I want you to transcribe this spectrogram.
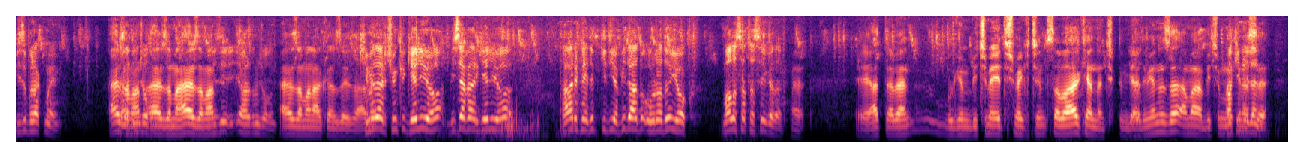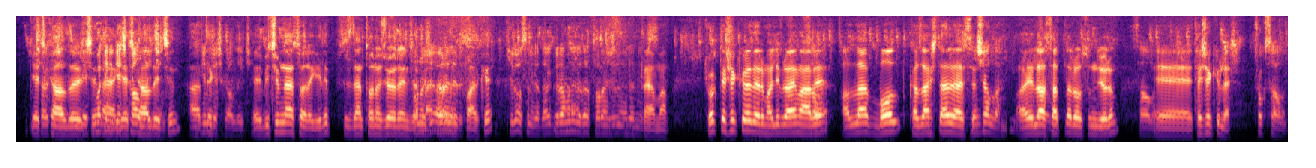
Bizi bırakmayın. Her Yardımcı zaman olun. her zaman her zaman Bizi yardımcı olun. her zaman arkanızdayız abi. Kimiler çünkü geliyor, bir sefer geliyor, tarif edip gidiyor. Bir daha da uğradığı yok. Malı satası kadar. E, hatta ben bugün biçime yetişmek için sabah erkenden çıktım geldim yanınıza ama biçim Makineyle makinesi geç Şarkı- kaldığı geç- için, makine ha, geç kaldığı için Makine artık geç kaldığı için. e, biçimden sonra gelip sizden tonajı öğreneceğim Tonajı ben aradaki öğreniriz. farkı. Kilosuna kadar, gramına kadar torancını öğreniriz. Tamam. Çok teşekkür ederim Ali İbrahim abi. Allah bol kazançlar versin. İnşallah. Hayırlı hasatlar olsun diyorum. Sağ olun. Ee, teşekkürler. Çok sağ olun.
